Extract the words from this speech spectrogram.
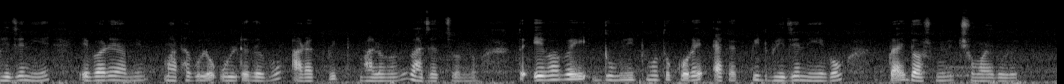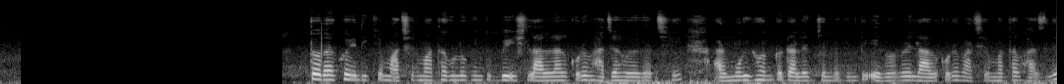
ভেজে নিয়ে এবারে আমি মাথাগুলো উল্টে দেবো আর এক পিঠ ভালোভাবে ভাজার জন্য। তো এভাবেই দু মিনিট মতো করে এক এক পিঠ ভেজে নিয়ে গো, প্রায় দশ মিনিট সময় ধরে। তো দেখো এদিকে মাছের মাথাগুলো কিন্তু বেশ লাল লাল করে ভাজা হয়ে গেছে, আর মুড়িঘণ্ট ডালের জন্য কিন্তু এভাবে লাল করে মাছের মাথা ভাজলে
